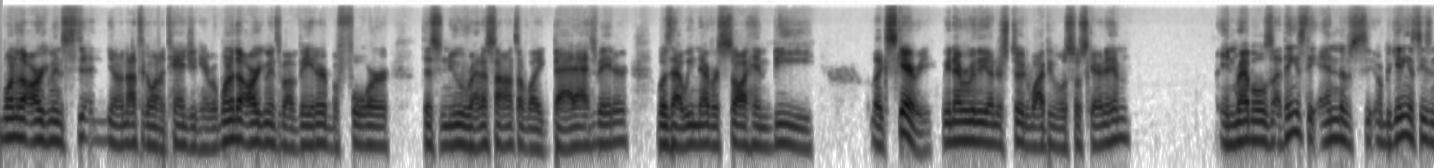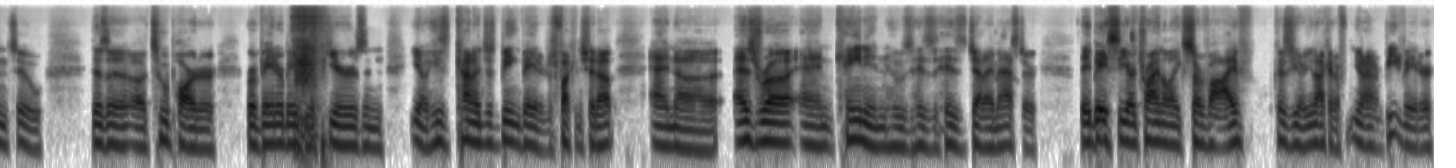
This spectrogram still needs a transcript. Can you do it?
one of the arguments, you know, not to go on a tangent here, but one of the arguments about Vader before this new renaissance of like badass Vader was that we never saw him be like scary. We never really understood why people were so scared of him. In Rebels, I think it's the end of or beginning of season two. There's a, a two-parter where Vader basically appears, and you know he's kind of just being Vader, just fucking shit up. And uh, Ezra and Kanan, who's his his Jedi master, they basically are trying to like survive because you know you're not gonna you're not gonna beat Vader.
